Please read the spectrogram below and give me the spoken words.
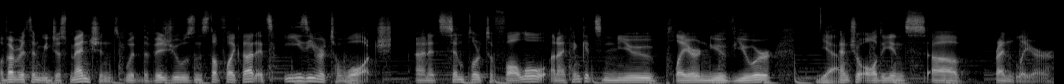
of everything we just mentioned with the visuals and stuff like that. It's easier to watch and it's simpler to follow, and I think it's new player, new viewer, Yeah. potential audience uh, friendlier.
